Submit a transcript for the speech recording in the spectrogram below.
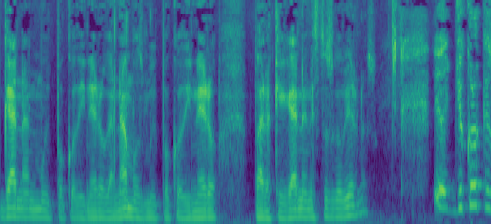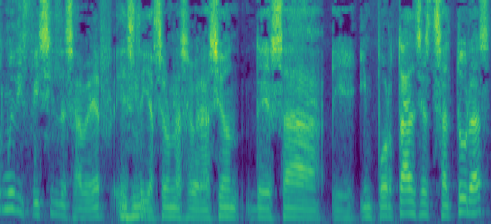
ganan muy poco dinero, ganamos muy poco dinero para que ganen estos gobiernos? Yo, creo que es muy difícil de saber este, y hacer una aseveración de esa eh, importancia a estas alturas.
